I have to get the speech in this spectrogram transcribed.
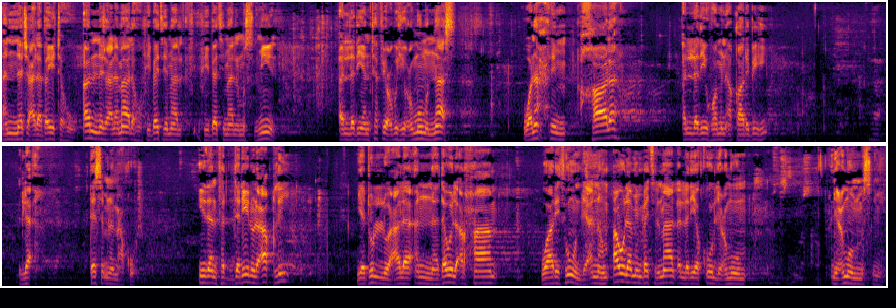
أن نجعل بيته أن نجعل ماله في بيت مال في بيت مال المسلمين الذي ينتفع به عموم الناس ونحرم خاله الذي هو من أقاربه. لا ليس من المعقول. إذن فالدليل العقلي يدل على أن ذوي الأرحام وارثون لأنهم أولى من بيت المال الذي يكون لعموم لعموم المسلمين.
